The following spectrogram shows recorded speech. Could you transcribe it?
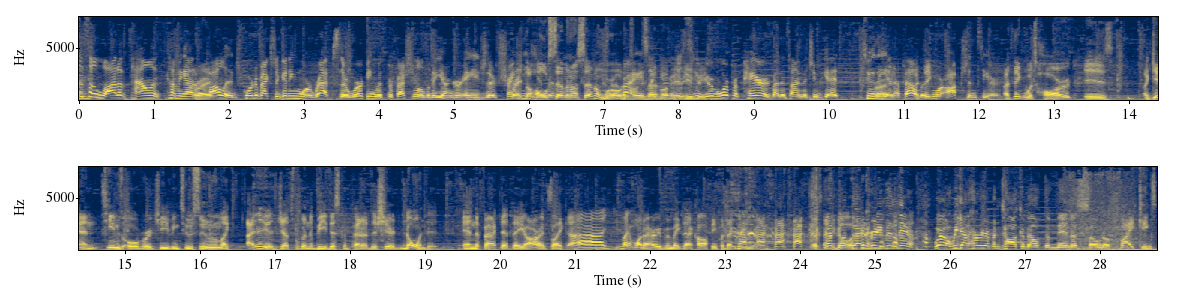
just a lot of talent coming out of Right. college. Quarterbacks are getting more reps. They're working with professionals at a younger age. They're training. right. The whole seven on seven world Right, is like you're, just, you're, you're more prepared by the time that you get to Right. the NFL. I There's think- more options here. I think what's hard is, again, teams overachieving too soon. Like, I didn't think the Jets were going to be this competitive this year. No one did. And the fact that they are, it's like, ah, you might want to hurry up and make that coffee, put that cream in. Let's get Let's it going. put that cream in there. Well, we got to hurry up and talk about the Minnesota Vikings.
